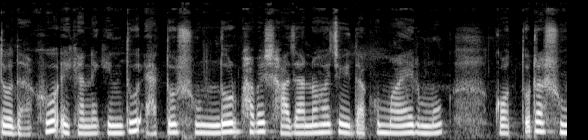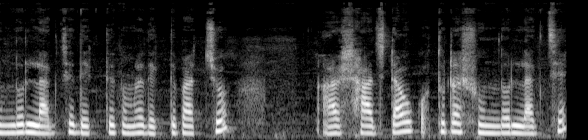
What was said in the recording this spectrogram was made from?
তো দেখো, এখানে কিন্তু এত সুন্দরভাবে সাজানো হয়েছে। ওই দেখো মায়ের মুখ, কতটা সুন্দর লাগছে দেখতে, তোমরা দেখতে পাচ্ছ। আর সাজটাও কতটা সুন্দর লাগছে।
